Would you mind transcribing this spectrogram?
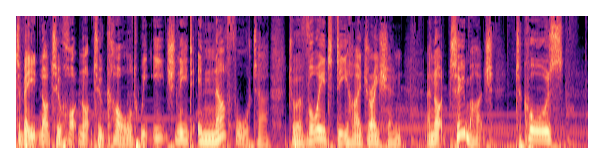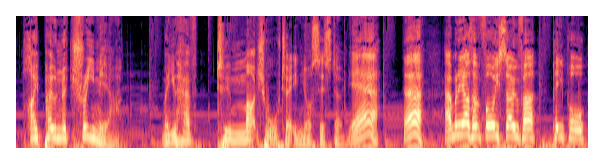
to be not too hot, not too cold, we each need enough water to avoid dehydration and not too much to cause hyponatremia, where you have too much water in your system. Yeah. Yeah. How many other voiceover people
